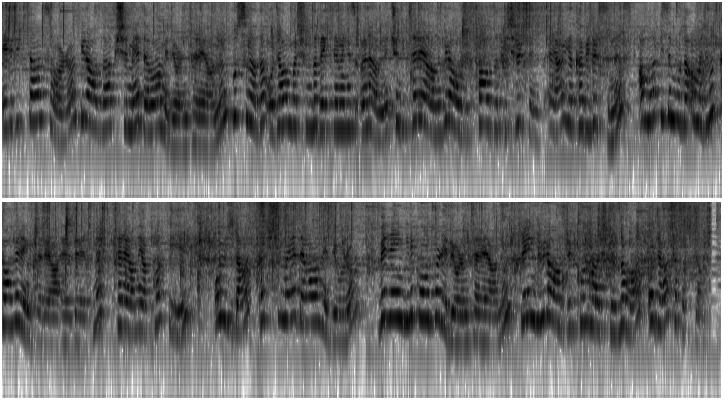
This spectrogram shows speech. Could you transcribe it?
eridikten sonra biraz daha pişirmeye devam ediyorum tereyağını. Bu sırada ocağın başında beklemeniz önemli. Çünkü tereyağını birazcık fazla pişirirseniz eğer yakabilirsiniz. Ama bizim burada amacımız kahverengi tereyağı elde etmek. Tereyağını yakmak değil. O yüzden karıştırmaya devam ediyorum. Ve rengini kontrol ediyorum tereyağının. Rengi birazcık koyulaştığı zaman ocağı kapatacağım.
